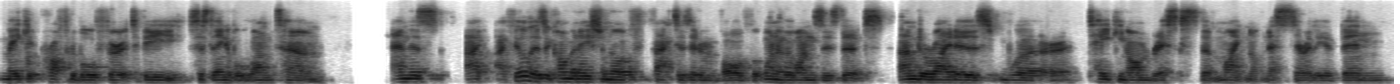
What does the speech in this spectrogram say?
make it profitable for it to be sustainable long term. And there's I, I feel there's a combination of factors that are involved, but one of the ones is that underwriters were taking on risks that might not necessarily have been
